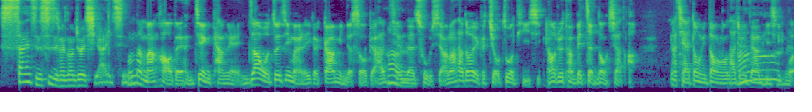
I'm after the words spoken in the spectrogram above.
三十四十分钟就会起来一次。哦、那蛮好的，很健康哎。你知道我最近买了一个 Garmin 的手表，它现在在促销，嗯、然后它都会有一个久坐提醒，然后我就突然被震动吓到啊。要起来动一动喽，他就会这样提醒我。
